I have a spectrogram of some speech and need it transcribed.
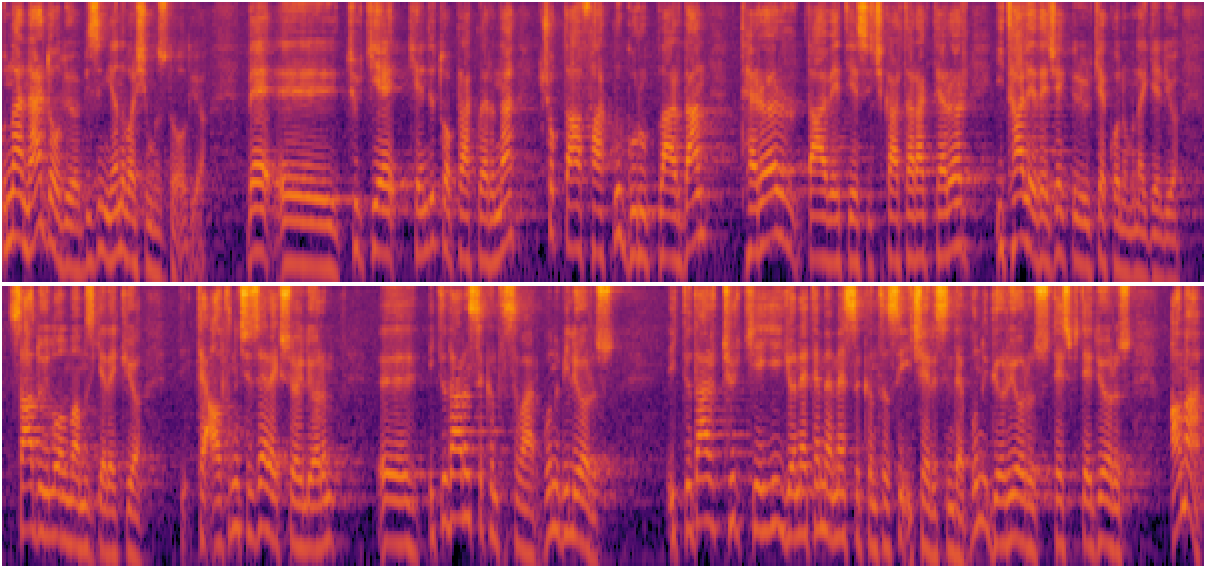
Bunlar nerede oluyor? Bizim yanı başımızda oluyor. Ve e, Türkiye kendi topraklarına çok daha farklı gruplardan terör davetiyesi çıkartarak terör ithal edecek bir ülke konumuna geliyor. Sağduyulu olmamız gerekiyor. Altını çizerek söylüyorum. E, iktidarın sıkıntısı var. Bunu biliyoruz. İktidar Türkiye'yi yönetememe sıkıntısı içerisinde. Bunu görüyoruz, tespit ediyoruz. Ama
